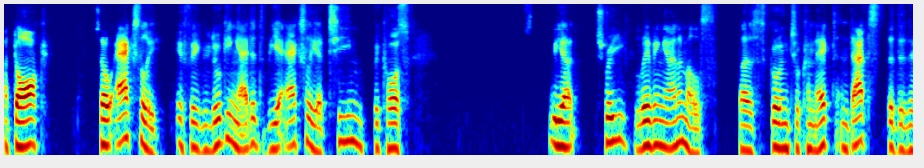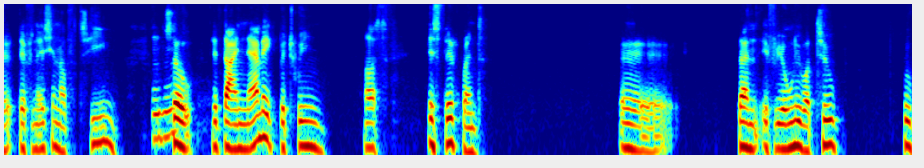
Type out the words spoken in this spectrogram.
a dog. So actually if we're looking at it we are actually a team because we are three living animals that's going to connect and that's the, the definition of team mm-hmm. so the dynamic between us is different uh, than if we only were two two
